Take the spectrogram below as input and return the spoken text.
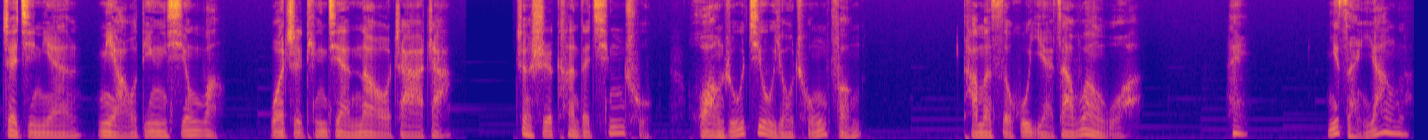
这几年鸟丁兴旺，我只听见闹喳喳，这时看得清楚，恍如旧友重逢。他们似乎也在问我：“嘿，你怎样了？”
